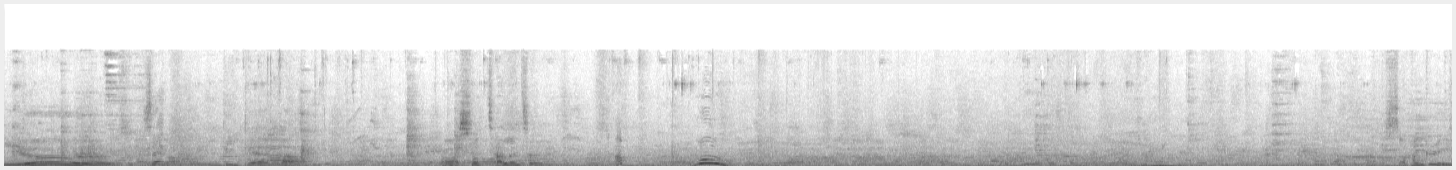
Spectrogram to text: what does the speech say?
You sit. Good girl. Wow, so talented. Ah, Up. Woo. so hungry.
